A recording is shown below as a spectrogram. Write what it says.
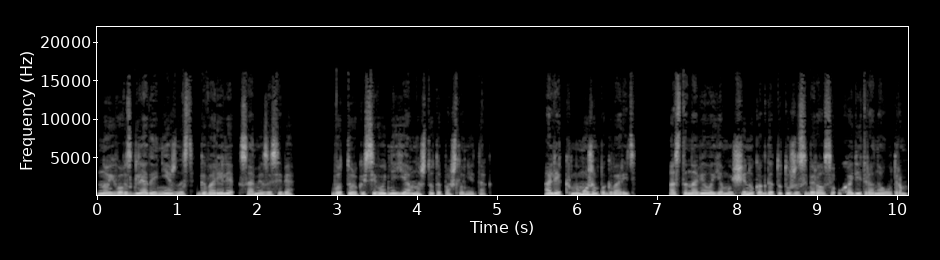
но его взгляды и нежность говорили сами за себя. Вот только сегодня явно что-то пошло не так. «Олег, мы можем поговорить?» Остановила я мужчину, когда тот уже собирался уходить рано утром.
